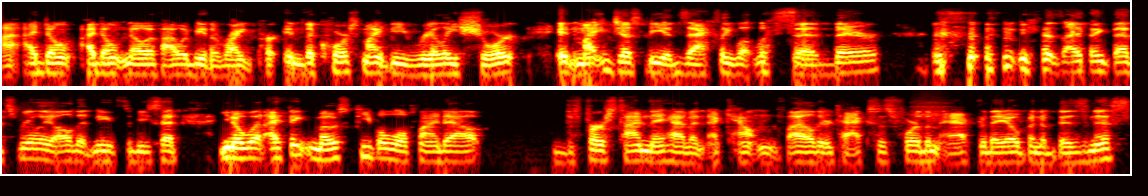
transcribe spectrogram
I, I don't. I don't know if I would be the right person. The course might be really short. It might just be exactly what was said there, because I think that's really all that needs to be said. You know what? I think most people will find out the first time they have an accountant file their taxes for them after they open a business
